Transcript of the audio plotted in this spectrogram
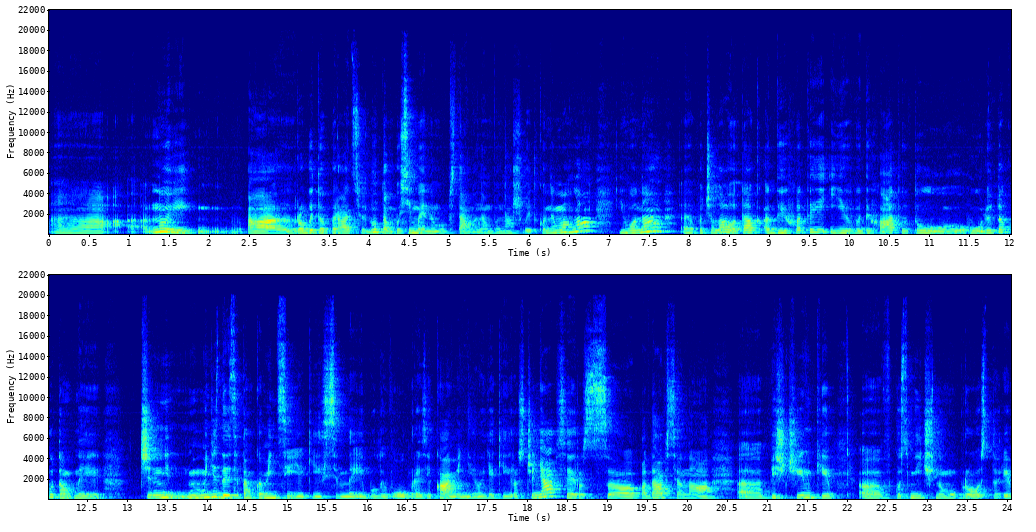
Е, Ну і а робити операцію ну, там, по сімейним обставинам вона швидко не могла, і вона е, почала отак дихати і видихати ту гулю таку, там в неї. Чи мені здається, там камінці якісь в неї були в образі, камінь, який розчинявся і розпадався на е, піщинки е, в космічному просторі.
